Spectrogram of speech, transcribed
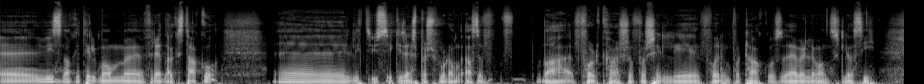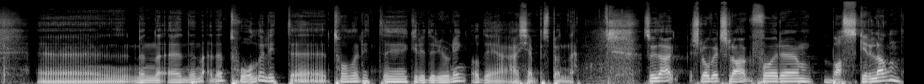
eh, vi snakket til og med om eh, fredagstaco. Eh, litt usikker, jeg spørs hvordan Altså, hva, folk har så forskjellig form for taco, så det er veldig vanskelig å si. Eh, men eh, den, den tåler litt, eh, tåler litt krydderjuling, og det er kjempespennende. Så i dag slår vi et slag for Baskerland.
